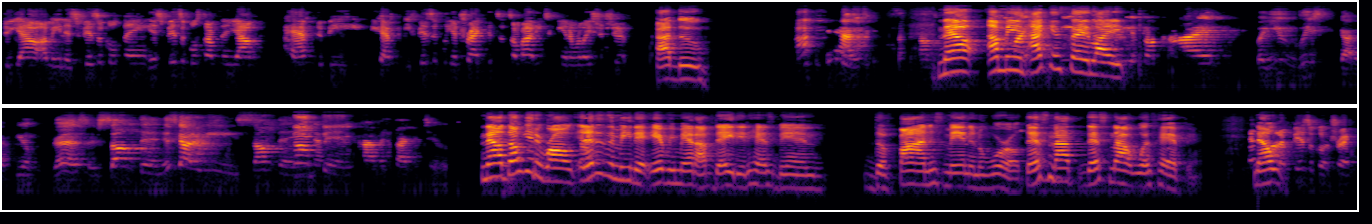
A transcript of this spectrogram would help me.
Do y'all? I mean, is physical thing? Is physical something y'all have to be? You have to be physically attracted to somebody to be in a relationship. I do. I It has to be something. Now, I mean, I can say like Maybe it's on high, but you at least gotta be able to dress or something. It's gotta be something. you know, something. I'm attracted to. now don't get it wrong. That doesn't mean that every man I've dated has been the finest man in the world. That's not that's not what's happened. That's Now- not a physical attraction.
